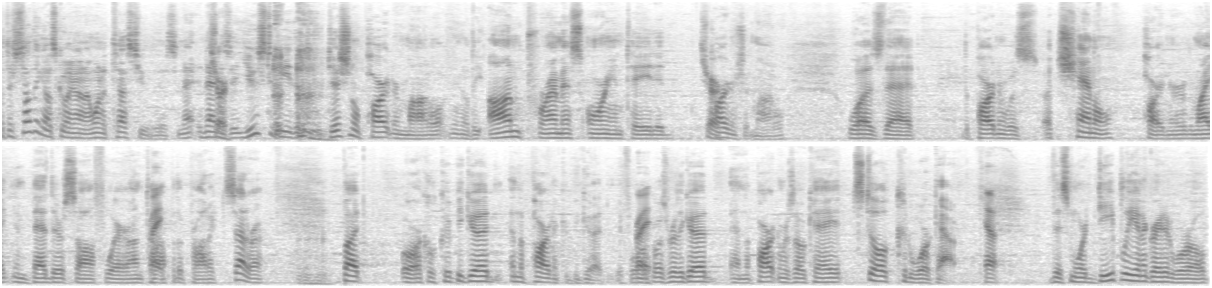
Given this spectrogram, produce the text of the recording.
But there's something else going on, I want to test you with this, and that, and that sure. is, it used to be the traditional partner model, you know, the on-premise orientated sure. partnership model, was that the partner was a channel partner, might embed their software on top right. of the product, et cetera. Mm -hmm. But Oracle could be good, and the partner could be good. If Oracle right. was really good, and the partner was okay, it still could work out. Yep. This more deeply integrated world,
